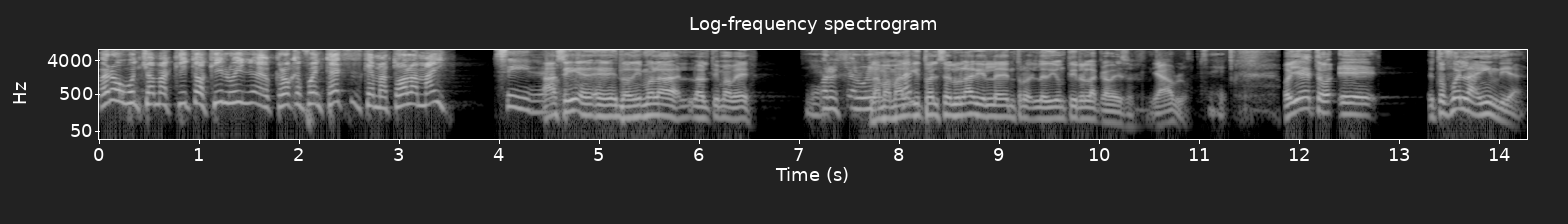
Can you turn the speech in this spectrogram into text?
Bueno, hubo un chamaquito aquí, Luis, eh, creo que fue en Texas, que mató a la May Sí. Ah, sí, eh, eh, lo dimos la, la última vez. yeah, por el celular. La mamá le quitó el celular y él le, entró- le dio un tiro en la cabeza. Diablo. sí. Oye, esto, eh, esto fue en la India.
